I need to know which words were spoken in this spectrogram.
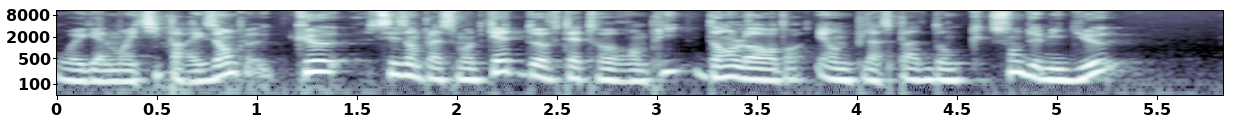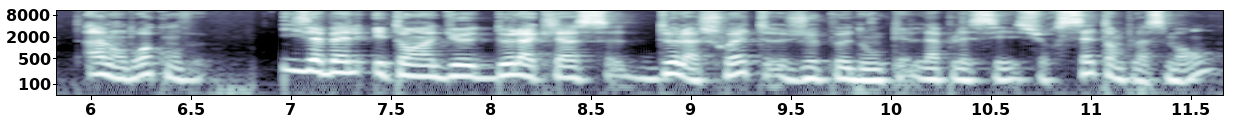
Voit également ici par exemple que ces emplacements de quête doivent être remplis dans l'ordre et on ne place pas donc son demi-dieu à l'endroit qu'on veut. Isabelle étant un dieu de la classe de la chouette, je peux donc la placer sur cet emplacement.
